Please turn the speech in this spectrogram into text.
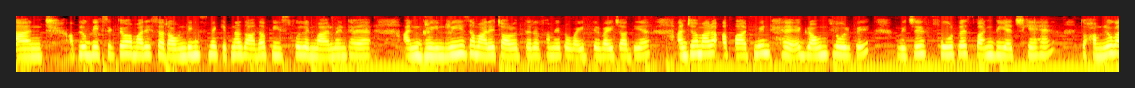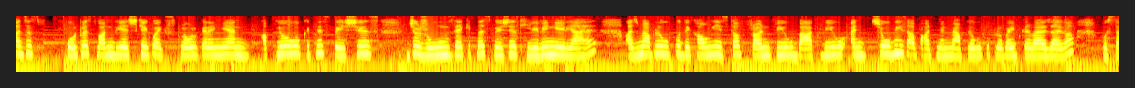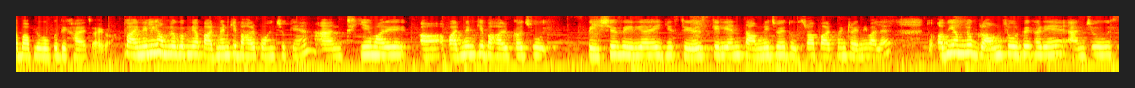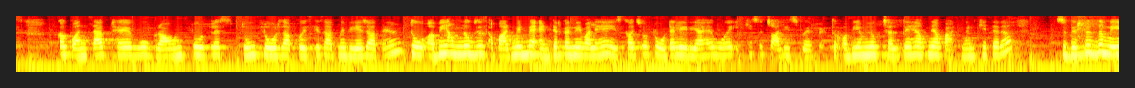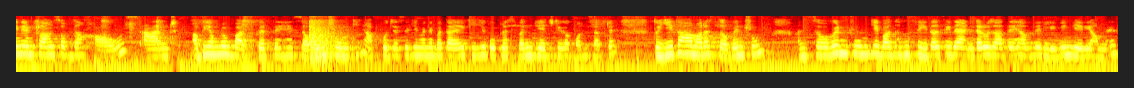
एंड आप लोग देख सकते हो हमारे सराउंडिंग्स में कितना ज़्यादा पीसफुल इन्वायरमेंट है। एंड ग्रीनरीज हमारे चारों तरफ़ हमें प्रोवाइड करवाई जाती है। एंड जो हमारा अपार्टमेंट है ग्राउंड फ्लोर पे which is four plus one B H K हैं तो हम लोग आज इस four plus one B H K को एक्सप्लोर करेंगे एंड आप लोगों को कितने स्पेशियस जो रूम्स है, कितना स्पेशियस लिविंग एरिया है, आज मैं आप लोगों को दिखाऊँगी इसका front view back view and जो भी अपार्टमेंट में आप लोगों को प्रोवाइड करवाया जाएगा, वो सब आप लोगों को दिखाया जाएगा। फाइनली हम लोग अपने अपार्टमेंट के बाहर पहुँच चुके हैं एंड ये हमारे अपार्टमेंट के बाहर का जो स्पेशियस एरिया है, ये स्टेयर्स के लिए एंड सामने जो है दूसरा अपार्टमेंट रहने वाला है। तो अभी हम लोग ग्राउंड फ्लोर पे खड़े हैं एंड जो का कॉन्सेप्ट है, वो ground floor plus two floors आपको इसके साथ में दिए जाते हैं। तो अभी हम लोग जिस अपार्टमेंट में एंटर करने वाले हैं, इसका जो टोटल एरिया है, वो है इक्कीस स्क्वायर फीट तो अभी हम लोग चलते हैं अपने अपार्टमेंट की तरफ़। So this is the main entrance of the house and अभी हम लोग बात करते हैं सर्वेंट रूम की। आपको जैसे कि मैंने बताया कि ये वो प्लस वन बी का कॉन्सेप्ट है। तो ये था हमारा servant room and servant room के बाद हम सीधा सीधा एंटर हो जाते हैं अपने लिविंग एरिया में।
